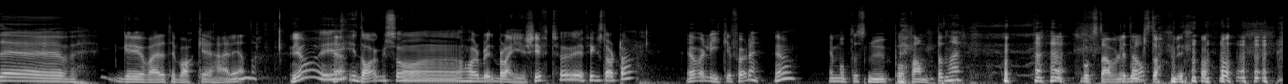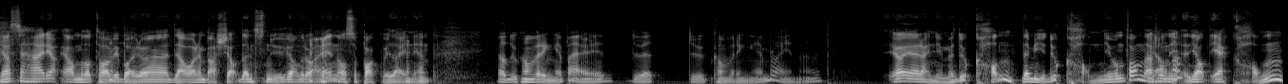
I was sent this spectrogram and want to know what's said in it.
det er gøy å være tilbake her igjen, da. Ja i, Ja. i dag så har det blitt bleieskift før vi fikk starta. Jeg var like før det. Ja, Jeg måtte snu på tampen her. Bokstavelig talt. bokstavelig ja, se her, ja. ja. Men da tar vi bare Da var det en bæsj, ja. Den snur vi andre veien, og så pakker vi deg inn igjen. Ja, du kan vrenge bleiene, Du vet, du kan vrenge bleiene, vet du. Ja, jeg regner med du kan. Det er mye du kan, Jontan. Det er Ja sånn, ja, jeg kan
